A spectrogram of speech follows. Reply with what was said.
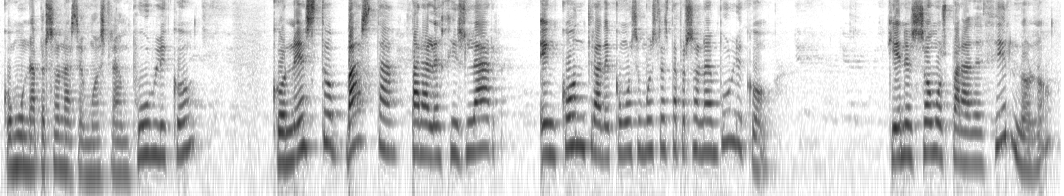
cómo una persona se muestra en público, ¿con esto basta para legislar en contra de cómo se muestra esta persona en público? ¿Quiénes somos para decirlo, no?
